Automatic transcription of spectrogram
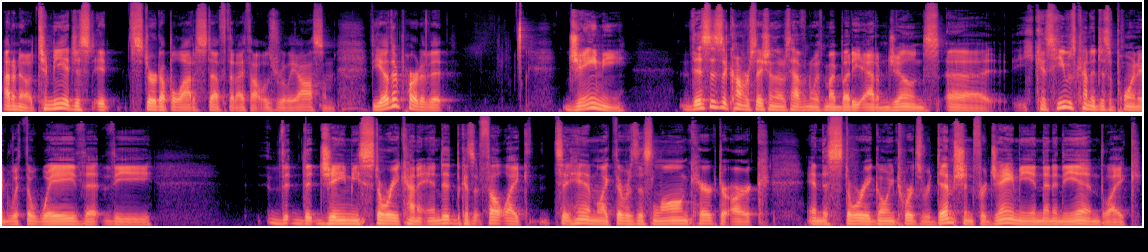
I don't know. To me, it just it stirred up a lot of stuff that I thought was really awesome. The other part of it, Jaime, this is a conversation that I was having with my buddy Adam Jones uh, because he was kind of disappointed with the way that the that, that Jaime's story kind of ended because it felt like to him like there was this long character arc and this story going towards redemption for Jaime, and then in the end, like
